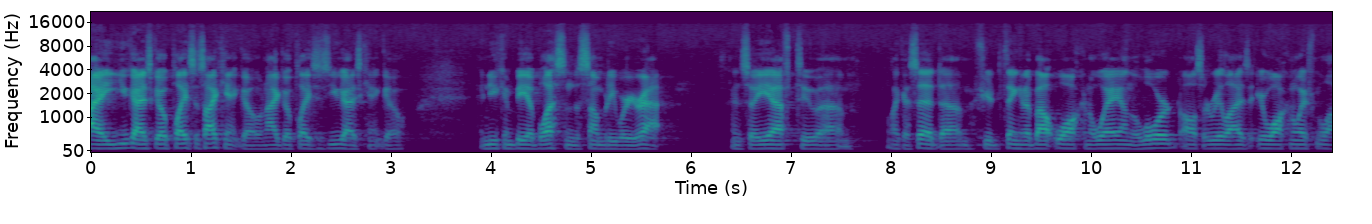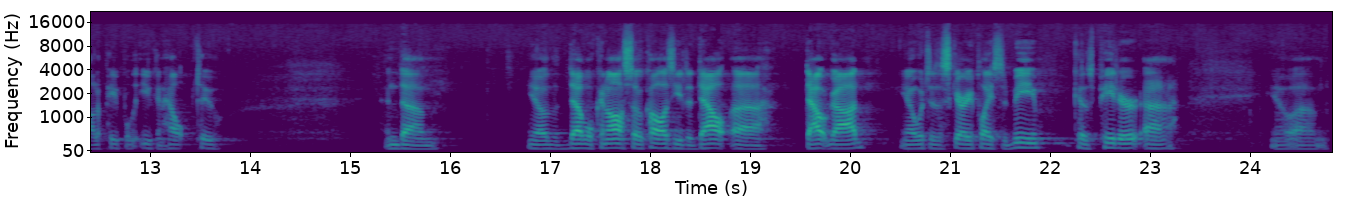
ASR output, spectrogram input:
I, you guys go places I can't go, and I go places you guys can't go. And you can be a blessing to somebody where you're at. And so you have to, um, like I said, um, if you're thinking about walking away on the Lord, also realize that you're walking away from a lot of people that you can help too. And, um, you know, the devil can also cause you to doubt, uh, doubt God, you know, which is a scary place to be because Peter, uh, you know, um,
